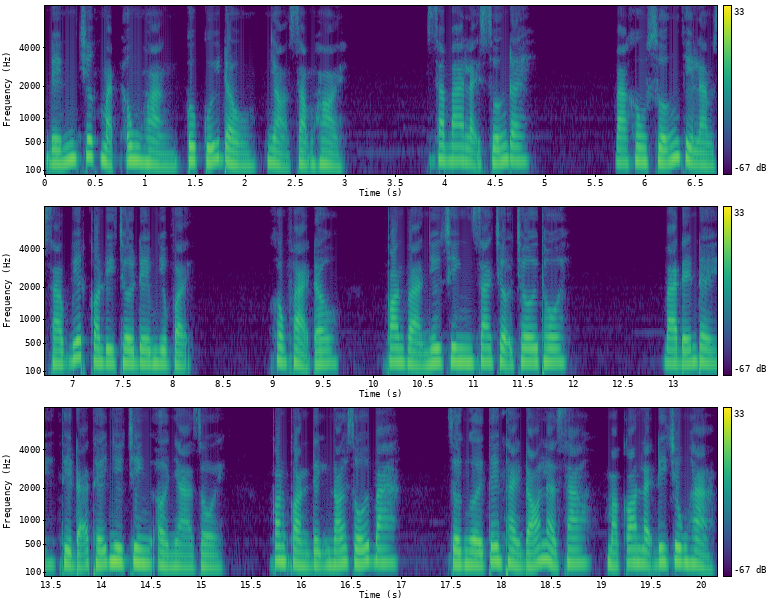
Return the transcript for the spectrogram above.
Đến trước mặt ông Hoàng cô cúi đầu nhỏ giọng hỏi. Sao ba lại xuống đây? Ba không xuống thì làm sao biết con đi chơi đêm như vậy? Không phải đâu, con và Như Trinh ra chợ chơi thôi. Ba đến đây thì đã thấy Như Trinh ở nhà rồi. Con còn định nói dối ba. Rồi người tên Thành đó là sao mà con lại đi chung hả?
